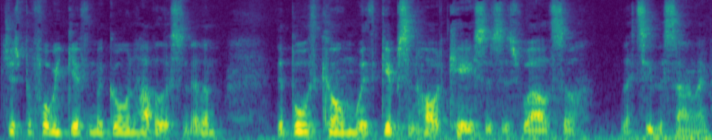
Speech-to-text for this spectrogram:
just before we give them a go and have a listen to them, they both come with Gibson hard cases as well, so let's see what they sound like.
